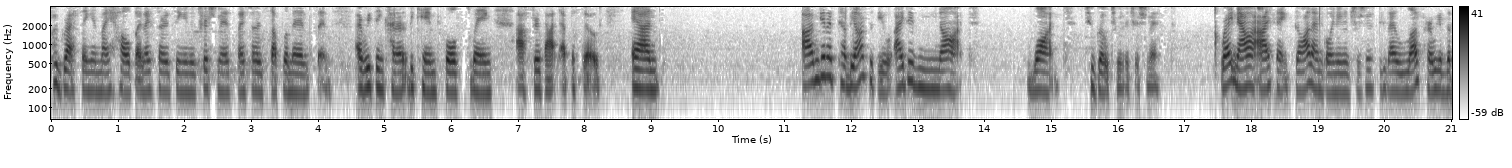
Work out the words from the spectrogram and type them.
progressing in my health and I started seeing a nutritionist and I started supplements and everything kind of became full swing after that episode. And I'm going to be honest with you, I did not want to go to a nutritionist. Right now, I thank God I'm going to a nutritionist because I love her. We have the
